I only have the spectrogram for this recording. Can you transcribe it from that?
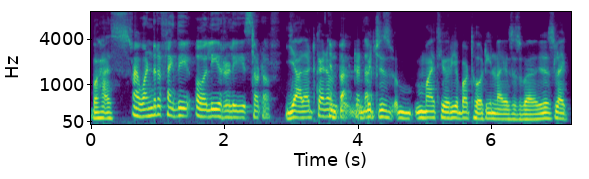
but has I wonder if like the early release sort of yeah that kind of impacted which that. is my theory about 13 lives as well it is like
